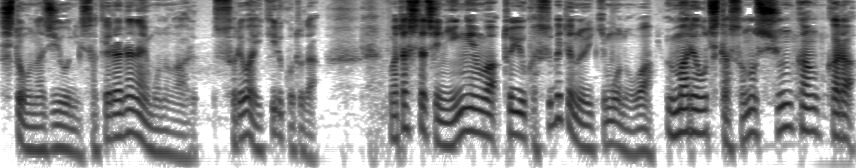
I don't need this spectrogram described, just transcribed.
死と同じように避けられないものがある。それは生きることだ。私たち人間はというか全ての生き物は生まれ落ちたその瞬間から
